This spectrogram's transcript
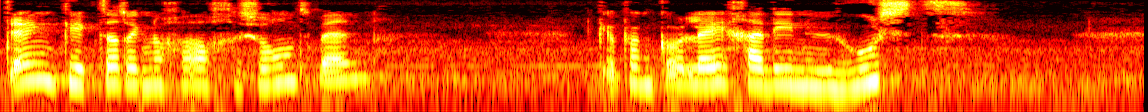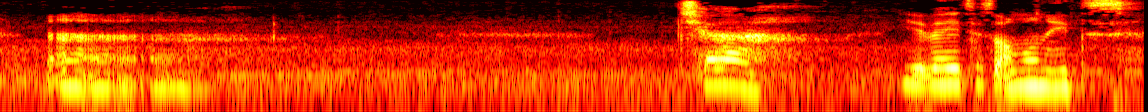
denk ik dat ik nog wel gezond ben. Ik heb een collega die nu hoest. Uh, tja, je weet het allemaal niet.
